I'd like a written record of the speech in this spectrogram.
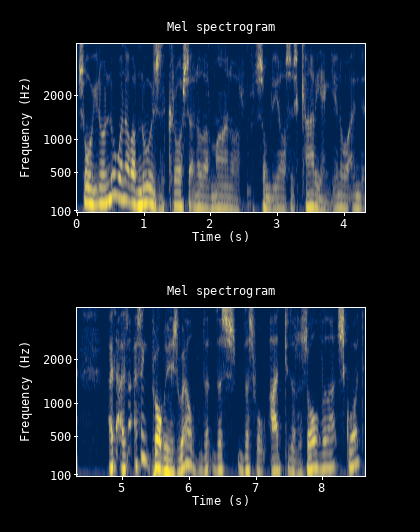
so you know, no one ever knows the cross that another man or somebody else is carrying. You know, and I, I, I think probably as well that this this will add to the resolve of that squad.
